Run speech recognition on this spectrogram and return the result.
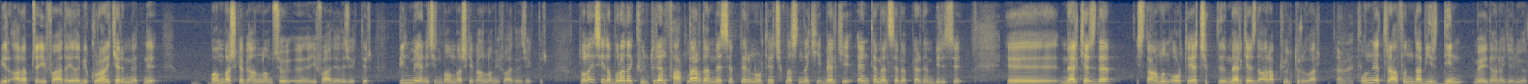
bir Arapça ifade ya da bir Kur'an-ı Kerim metni bambaşka bir anlam e, ifade edecektir. Bilmeyen için bambaşka bir anlam ifade edecektir. Dolayısıyla burada kültürel farklar da mezheplerin ortaya çıkmasındaki belki en temel sebeplerden birisi. E, merkezde İslam'ın ortaya çıktığı merkezde Arap kültürü var. Evet. Onun etrafında bir din meydana geliyor.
